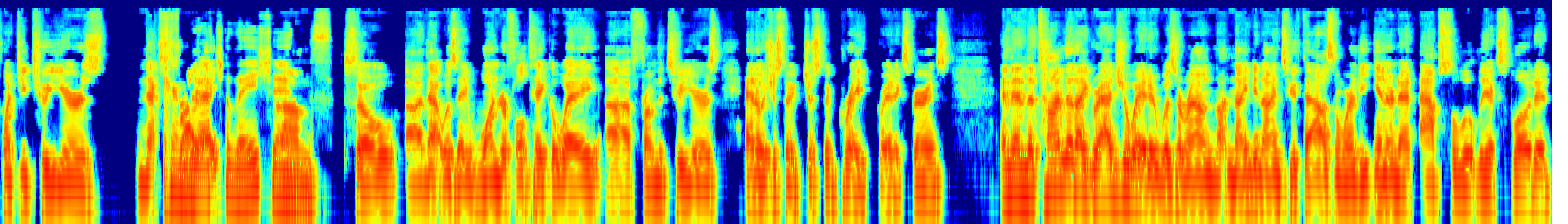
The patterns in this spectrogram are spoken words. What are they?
22 years next Congratulations. Friday. Congratulations. Um, so uh, that was a wonderful takeaway uh, from the two years. And it was just a, just a great, great experience. And then the time that I graduated was around 99, 2000, where the internet absolutely exploded.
